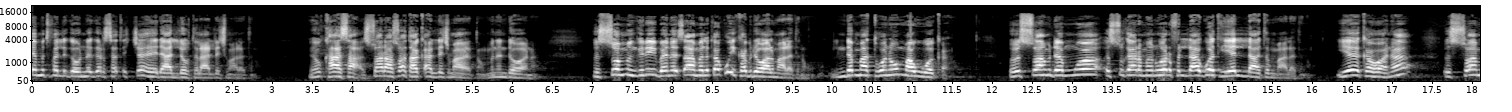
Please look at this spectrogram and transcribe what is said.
የምትፈልገውን ነገር ሰጥቼ ሄዳለሁ ትላለች ማለት ነው ካሳ እሷ ራሷ ታውቃለች ማለት ነው ምን እንደሆነ። እሱም እንግዲህ በነፃ መልቀቁ ይከብደዋል ማለት ነው። እንደማትሆነውም አወቀ። እሷም ደግሞ እሱ ጋር መኖር ፍላጎት የላትም ማለት ነው። ይህ ከሆነ እሷም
